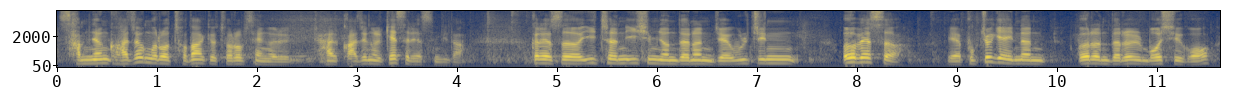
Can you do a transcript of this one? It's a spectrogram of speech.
3년 과정으로 초등학교 졸업생을 할 과정을 개설했습니다. 그래서 2020년도는 이제 울진읍에서 예, 북쪽에 있는 어른들을 모시고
